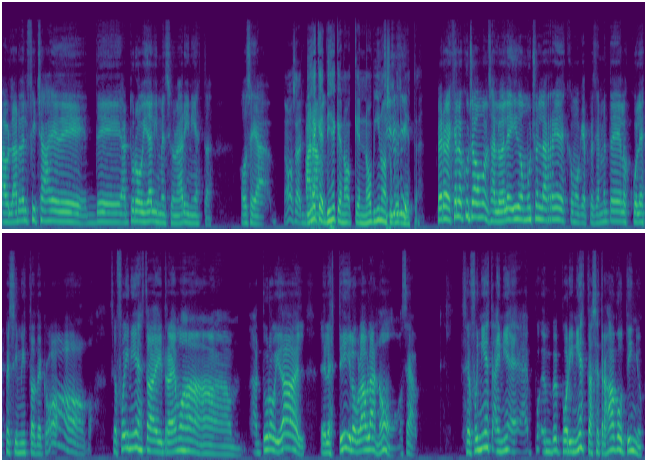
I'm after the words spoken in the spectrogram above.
hablar del fichaje de, Arturo Vidal y mencionar Iniesta. O sea, no, o sea, dije que, dije que no, que no vino a subir Iniesta. Pero es que lo he escuchado, o sea, lo he leído mucho en las redes, como que especialmente los culés pesimistas de que oh, se fue Iniesta y traemos a, Arturo Vidal, el estilo, bla, bla. No, o sea, se fue Iniesta, eh, por Iniesta se trajo a Coutinho.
